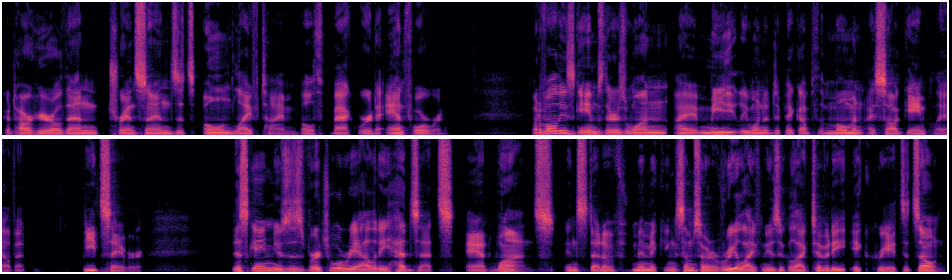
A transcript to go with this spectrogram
Guitar Hero then transcends its own lifetime, both backward and forward. But of all these games, there's one I immediately wanted to pick up the moment I saw gameplay of it Beat Saber. This game uses virtual reality headsets and wands. Instead of mimicking some sort of real life musical activity, it creates its own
